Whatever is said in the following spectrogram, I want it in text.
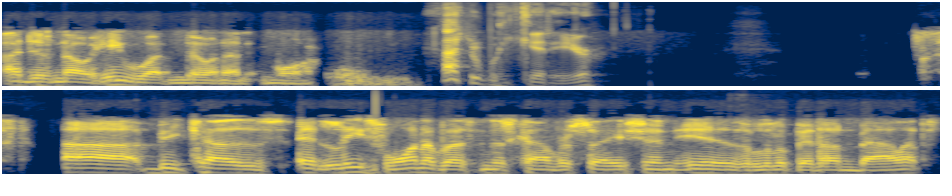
I just know he wasn't doing it anymore. How did we get here? Uh, because at least one of us in this conversation is a little bit unbalanced.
